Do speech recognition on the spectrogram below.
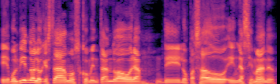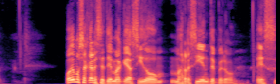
Eh, volviendo a lo que estábamos comentando ahora de lo pasado en la semana. Podemos sacar ese tema que ha sido más reciente, pero es,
